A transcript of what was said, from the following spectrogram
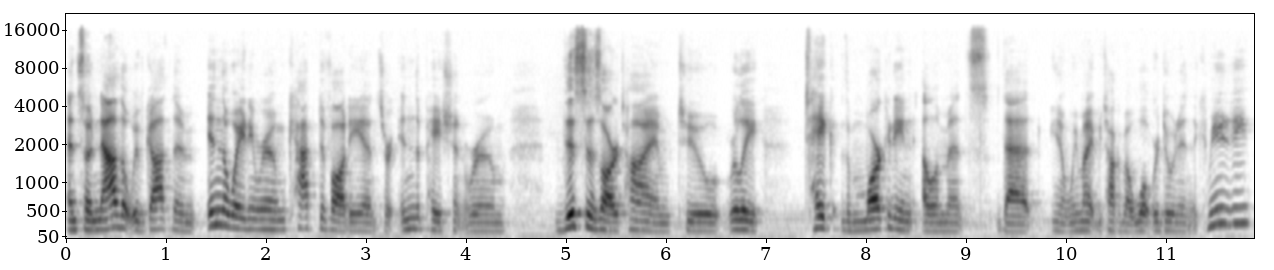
And so now that we've got them in the waiting room, captive audience, or in the patient room, this is our time to really take the marketing elements that you know we might be talking about what we're doing in the community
